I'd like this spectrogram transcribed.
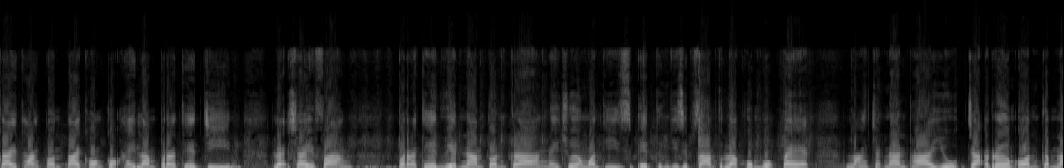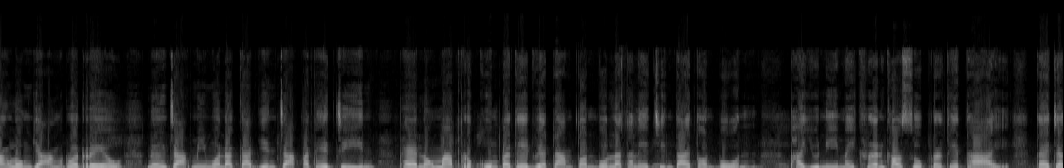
ใกล้ทางตอนใต้ของเกาะไหหลำประเทศจีน และชายฝั่งประเทศเวียดนามตอนกลาง ในช่วงวันที่ 21-23 ตุลาคม 68 หลังจากนั้นพายุจะเริ่มอ่อนกำลังลงอย่างรวดเร็ว เนื่องจากมีมวลอากาศเย็นจากประเทศจีน แผ่ลงมาปกคลุมประเทศเวียดนามตอนบนและทะเลจีนใต้ตอนบน พายุนี้ไม่เคลื่อนเข้าสู่ประเทศไทย แต่จะ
